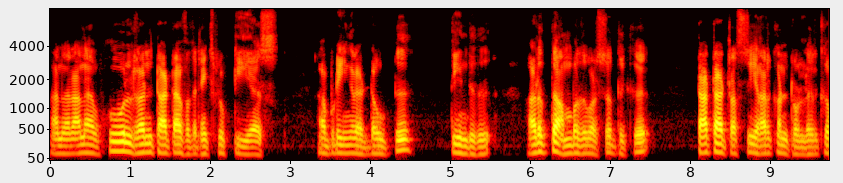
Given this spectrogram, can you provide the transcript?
அதனால் who will run Tata for the next fifty years அப்படிங்கிற டவுட்டு தீண்டுது அடுத்த ஐம்பது வருஷத்துக்கு டாடா ட்ரஸ்ட் யார் கண்ட்ரோலில் இருக்க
